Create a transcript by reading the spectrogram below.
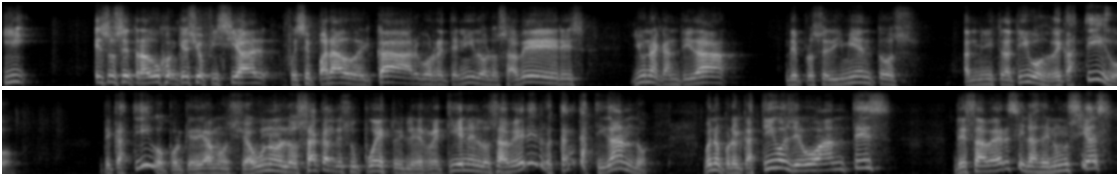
Y eso se tradujo en que ese oficial fue separado del cargo, retenido los saberes y una cantidad de procedimientos administrativos de castigo, de castigo, porque digamos, si a uno lo sacan de su puesto y le retienen los saberes, lo están castigando. Bueno, pero el castigo llegó antes de saber si las denuncias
